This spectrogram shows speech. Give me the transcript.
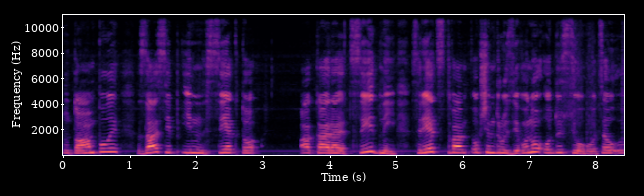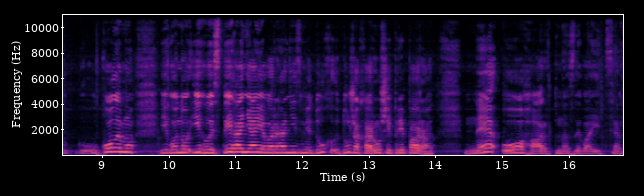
Тут ампули, засіб інсекто акарацидний, средства. В общем, друзі, воно од усього. Це уколимо, і воно і глисти ганяє в організмі. Дуже хороший препарат. Неогард називається.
